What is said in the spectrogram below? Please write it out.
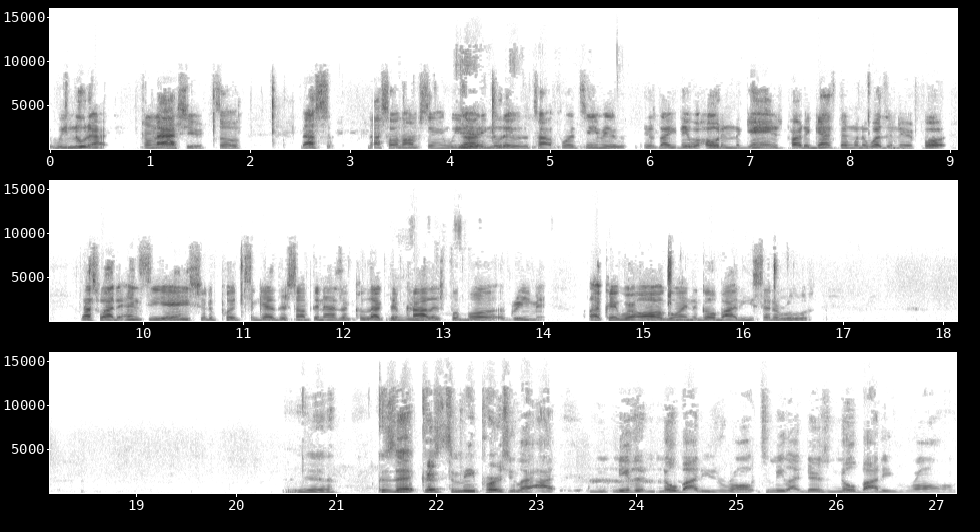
We knew that from last year. So that's that's all I'm saying. We Yeah. already knew they was a top four team. It, it was like they were holding the games part against them when it wasn't their fault. That's why the NCAA should have put together something as a collective Mhm. college football agreement. Okay, we're all going to go by these set of rules. Yeah, because that because to me personally, like I neither nobody's wrong. To me, like there's nobody wrong.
